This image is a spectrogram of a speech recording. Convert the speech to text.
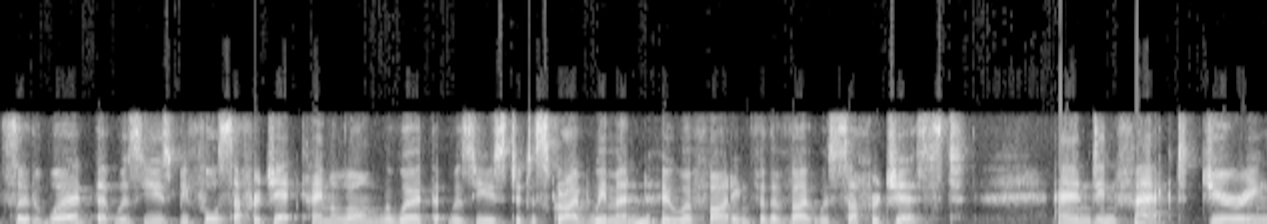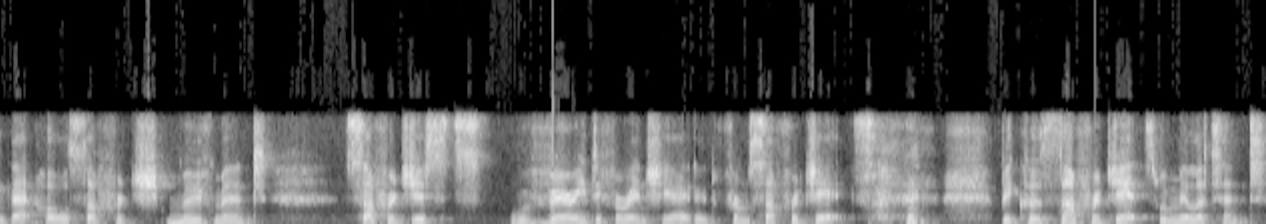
So, the word that was used before suffragette came along, the word that was used to describe women who were fighting for the vote was suffragist. And in fact, during that whole suffrage movement, suffragists were very differentiated from suffragettes because suffragettes were militant.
